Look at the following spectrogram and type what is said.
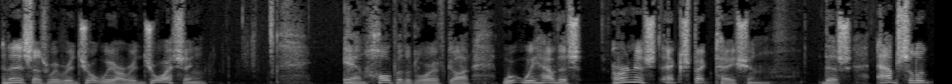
And then it says we rejo- we are rejoicing in hope of the glory of God. We have this earnest expectation, this absolute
